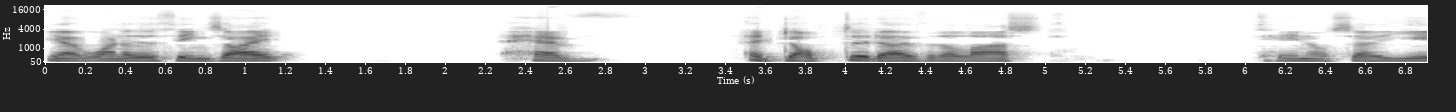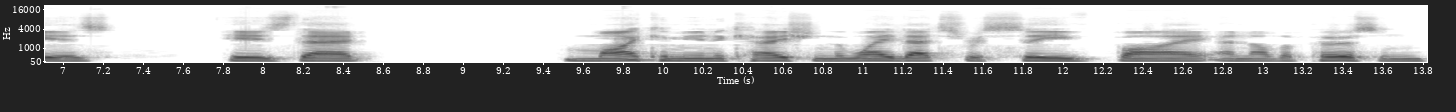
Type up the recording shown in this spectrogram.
you know one of the things I have adopted over the last ten or so years is that my communication, the way that's received by another person,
